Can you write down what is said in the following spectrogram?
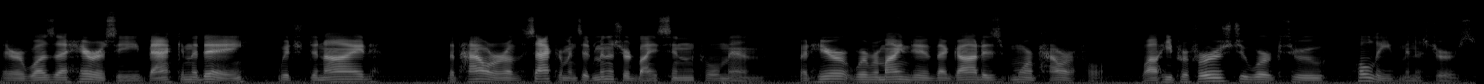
There was a heresy back in the day which denied the power of sacraments administered by sinful men. But here we're reminded that God is more powerful. While he prefers to work through holy ministers,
